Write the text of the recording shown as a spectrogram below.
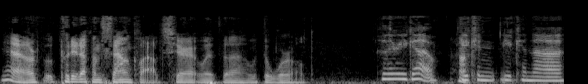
Yeah, or put it up on SoundCloud, share it with uh, with the world. So there you go. You can you can uh,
